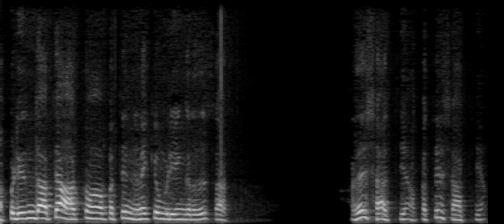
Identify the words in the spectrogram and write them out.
அப்படி இருந்தால் தான் ஆத்மாவை பற்றி நினைக்க முடியுங்கிறது சாத்தியம். அதே சாத்தியம் அப்பத்தே சாத்தியம்.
